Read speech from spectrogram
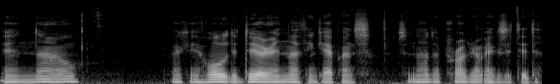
And now I can hold it there and nothing happens. So now the program exited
